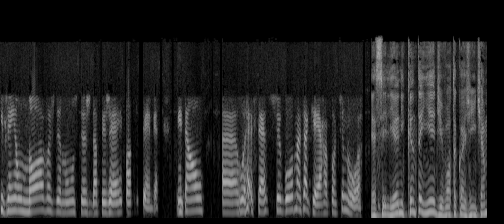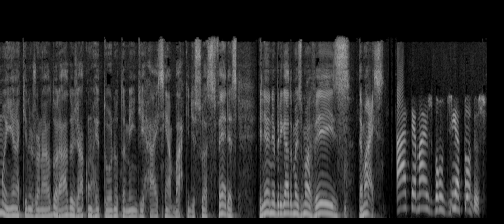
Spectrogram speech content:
que venham novas denúncias da PGR contra o Temer. Então, Uh, o recesso chegou, mas a guerra continua. Essa Eliane Cantanhede volta com a gente amanhã aqui no Jornal Eldorado, já com retorno também de Heisen Abarque de suas férias. Eliane, obrigado mais uma vez. Até mais. Até mais. Bom dia a todos.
